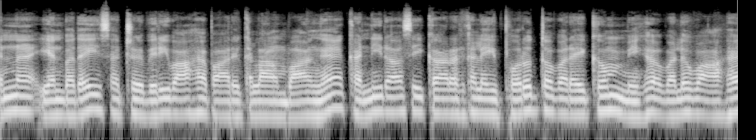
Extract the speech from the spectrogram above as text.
என்ன என்பதை சற்று விரிவாக பார்க்கலாம். வாங்க கன்னிராசிக்காரர்களை பொறுத்த வரைக்கும் மிக வலுவாக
